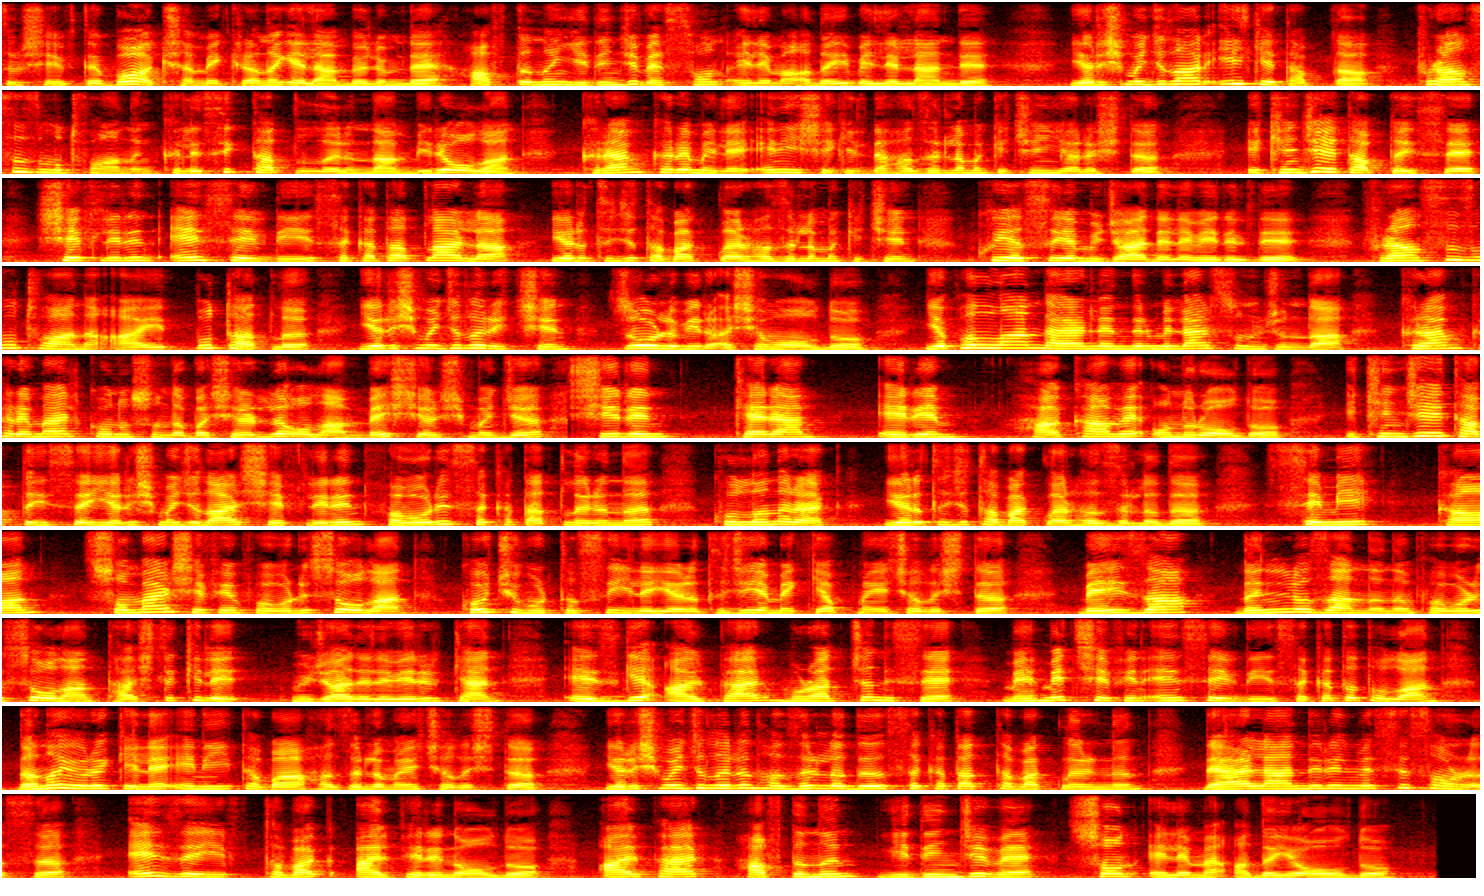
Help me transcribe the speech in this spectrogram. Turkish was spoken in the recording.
MasterChef'te bu akşam ekrana gelen bölümde haftanın 7. ve son eleme adayı belirlendi. Yarışmacılar ilk etapta Fransız mutfağının klasik tatlılarından biri olan krem karameli en iyi şekilde hazırlamak için yarıştı. İkinci etapta ise şeflerin en sevdiği sakatatlarla yaratıcı tabaklar hazırlamak için kıyasıya mücadele verildi. Fransız mutfağına ait bu tatlı yarışmacılar için zorlu bir aşama oldu. Yapılan değerlendirmeler sonucunda krem karamel konusunda başarılı olan 5 yarışmacı Şirin, Kerem, Erim, Hakan ve Onur oldu. İkinci etapta ise yarışmacılar şeflerin favori sakatatlarını kullanarak yaratıcı tabaklar hazırladı. Semih, Kaan, Somer şefin favorisi olan koç yumurtası ile yaratıcı yemek yapmaya çalıştı. Beyza, Danilo Zanna'nın favorisi olan taşlık ile mücadele verirken Ezgi Alper, Muratcan ise Mehmet Şef'in en sevdiği sakatat olan dana yörek ile en iyi tabağı hazırlamaya çalıştı. Yarışmacıların hazırladığı sakatat tabaklarının değerlendirilmesi sonrası en zayıf tabak Alper'in oldu. Alper haftanın 7. ve son eleme adayı oldu.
